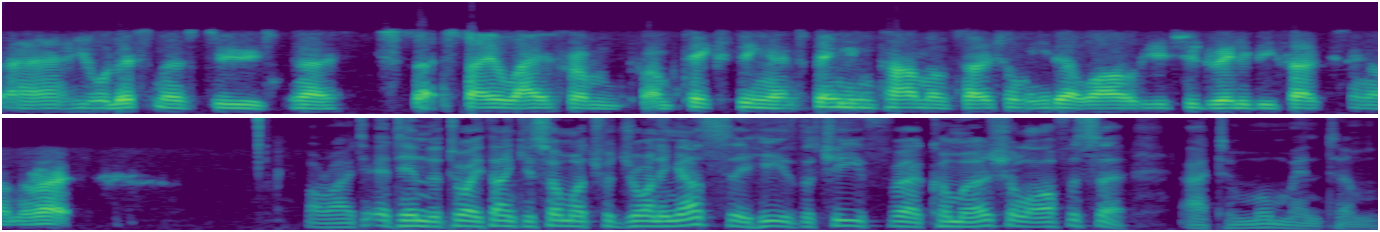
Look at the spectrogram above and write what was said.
uh, your listeners to you know st- stay away from from texting and spending time on social media while you should really be focusing on the road. All right, Etienne du Toit, thank you so much for joining us. He is the Chief uh, Commercial Officer at Momentum.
